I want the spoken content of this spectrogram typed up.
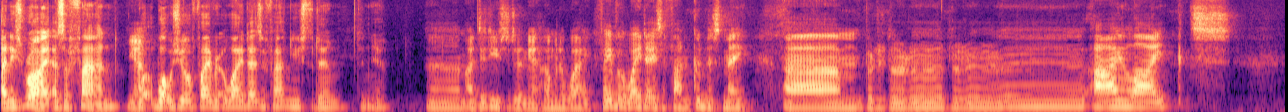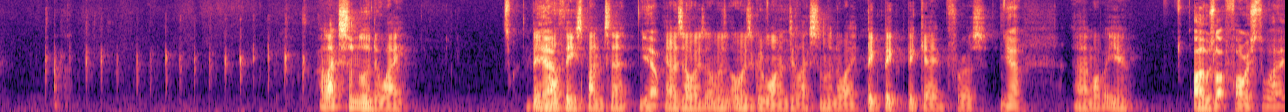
And he's right. As a fan, Yeah. what, what was your favourite away day as a fan? You used to do them, didn't you? Um, I did used to do them, yeah, home and away. Favourite away days a fan? Goodness me. Um, I liked. I liked Sunderland away. Bit Yeah. northeast banter. Yeah. Yeah, it was always, always always a good one. I did like Sunderland away. Big big big game for us. Yeah. Um, what about you? I was like Forest away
